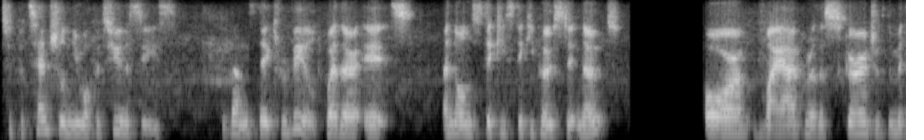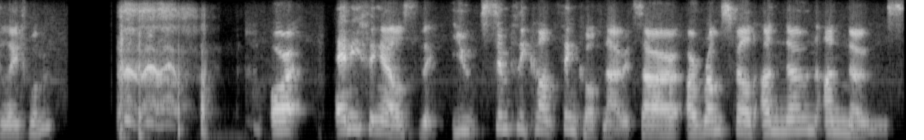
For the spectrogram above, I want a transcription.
to potential new opportunities that that mistake's revealed, whether it's a non-sticky sticky post-it note or Viagra, the scourge of the middle-aged woman, or anything else that you simply can't think of now. It's our, our Rumsfeld unknown unknowns.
